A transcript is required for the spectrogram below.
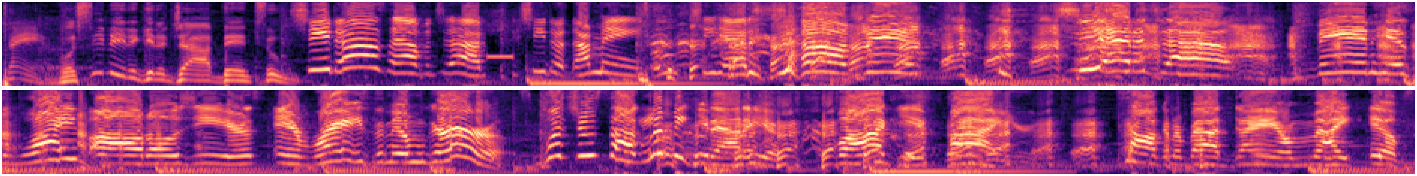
damn. Well, she need to get a job then too. She does have a job. She don't. I mean, ooh, she had a job being. She had a job being his wife all those years and raising them girls. What you talking? Let me get out of here before I get fired. Talking about damn Mike Epps.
